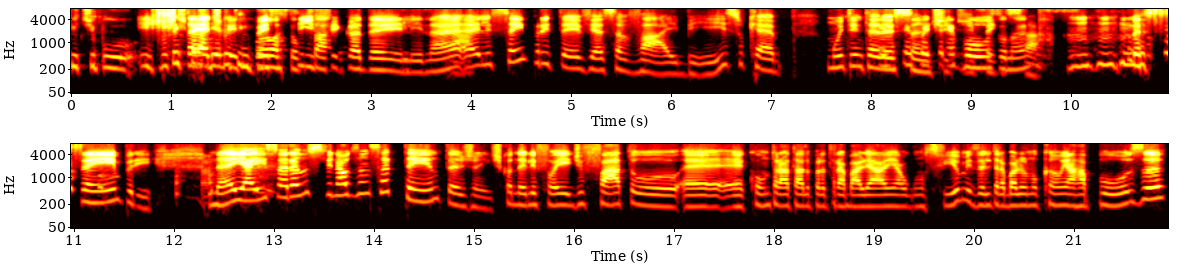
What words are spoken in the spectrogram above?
que, tipo, você esperaria do Estética Tim Burton, sabe? específica dele, né? Exato. Ele sempre teve essa vibe. Isso que é muito Ele sempre interessante trevoso, de né? pensar. Uhum, sempre, né? E aí isso era no final dos anos 70, gente, quando ele foi de fato é, é, contratado para trabalhar em alguns filmes. Ele trabalhou no Cão e a Raposa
